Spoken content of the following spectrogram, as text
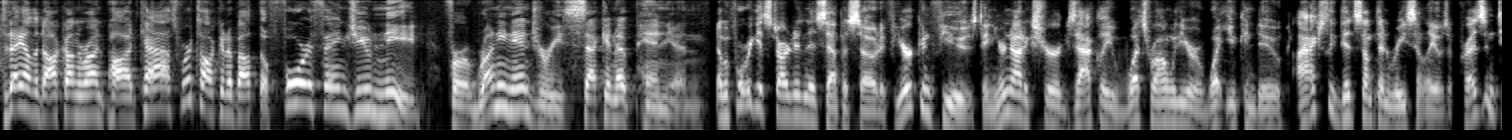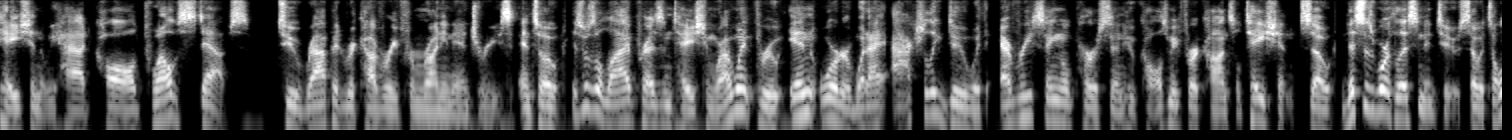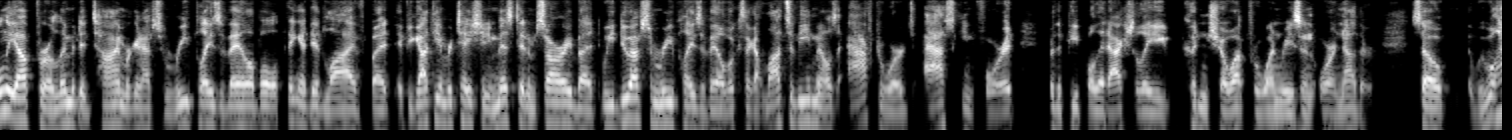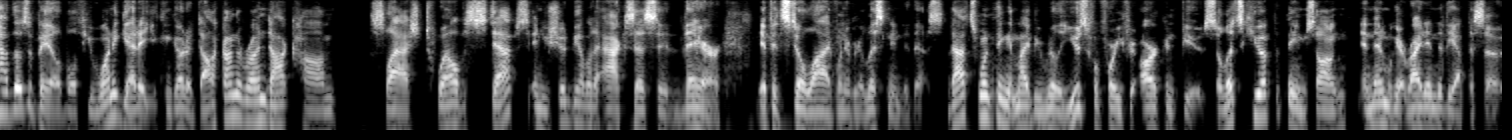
Today on the Doc on the Run podcast, we're talking about the four things you need for a running injury second opinion. Now, before we get started in this episode, if you're confused and you're not sure exactly what's wrong with you or what you can do, I actually did something recently. It was a presentation that we had called 12 Steps to rapid recovery from running injuries. And so this was a live presentation where I went through in order what I actually do with every single person who calls me for a consultation. So this is worth listening to. So it's only up for a limited time. We're going to have some replays available. I think I did live, but if you got the invitation, you missed it, I'm sorry, but we do have some replays available because I got lots of emails afterwards asking for it for the people that actually couldn't show up for one reason or another. So we will have those available. If you want to get it, you can go to docontherun.com slash 12 steps and you should be able to access it there if it's still live whenever you're listening to this. That's one thing that might be really useful for you if you are confused. So let's cue up the theme song and then we'll get right into the episode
